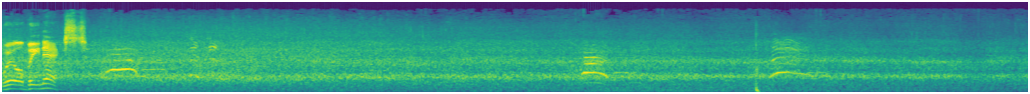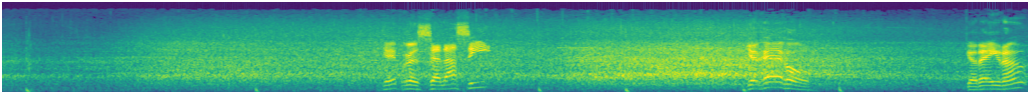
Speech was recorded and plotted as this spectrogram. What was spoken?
will be next. Gebre Selassie. Guerrero. Guerreiro.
